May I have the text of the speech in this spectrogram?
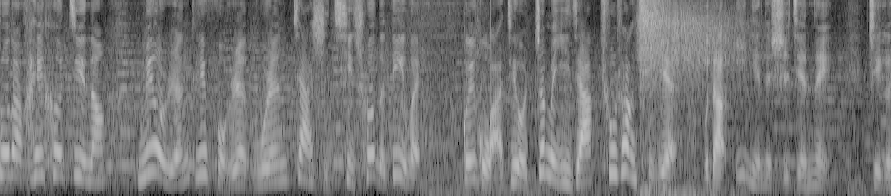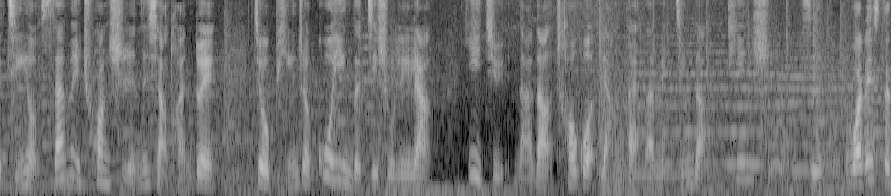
说到黑科技呢，没有人可以否认无人驾驶汽车的地位。硅谷啊，就有这么一家初创企业，不到一年的时间内，这个仅有三位创始人的小团队，就凭着过硬的技术力量，一举拿到超过两百万美金的天使融资。What is the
